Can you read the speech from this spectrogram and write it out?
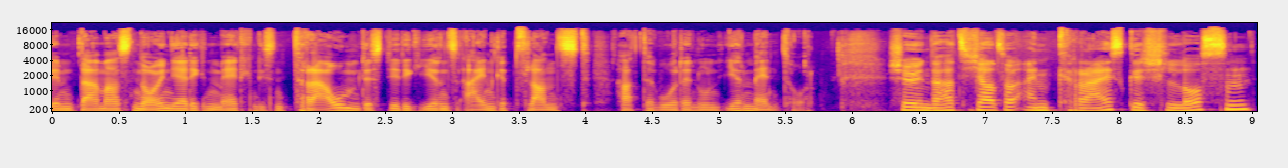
dem damals neunjährigen Mädchen diesen Traum des Dirigierens eingepflanzt hatte, wurde nun ihr Mentor. Schön, da hat sich also ein Kreis geschlossen.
